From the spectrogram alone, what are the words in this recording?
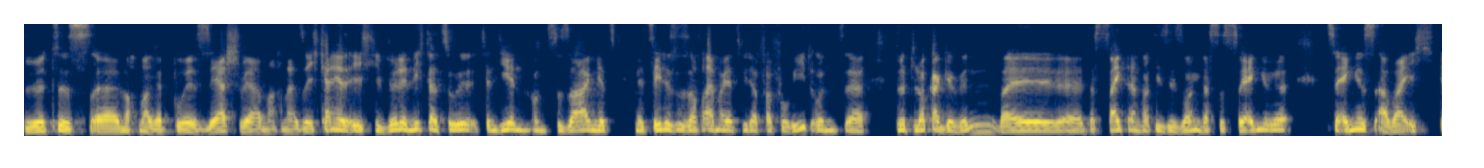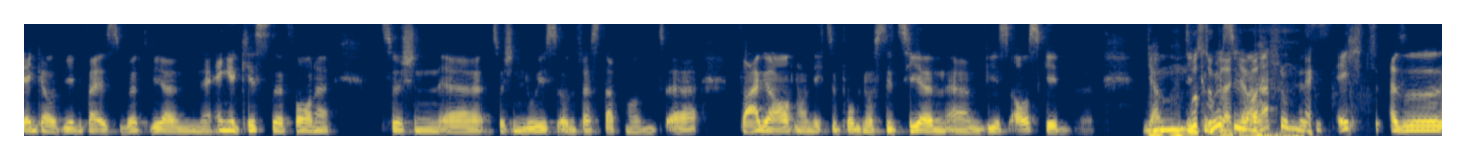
wird es äh, nochmal Red Bull sehr schwer machen. Also ich kann ja, ich würde nicht dazu tendieren und zu sagen, jetzt Mercedes ist auf einmal jetzt wieder Favorit und äh, wird locker gewinnen, weil äh, das zeigt einfach die Saison, dass das zu eng, zu eng ist. Aber ich denke auf jeden Fall, es wird wieder eine enge Kiste vorne zwischen, äh, zwischen Luis und Verstappen und äh, wage auch noch nicht zu prognostizieren, ähm, wie es ausgehen wird. Ja, die musst größte gleich, Überraschung, das ist echt, also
